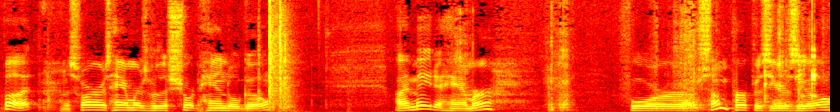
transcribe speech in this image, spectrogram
But as far as hammers with a short handle go, I made a hammer for some purpose years ago.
